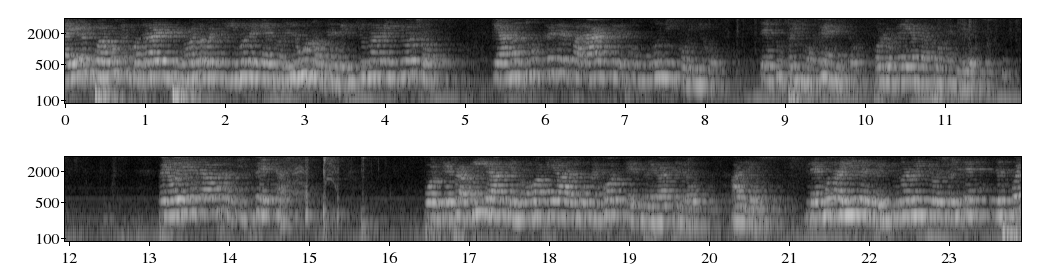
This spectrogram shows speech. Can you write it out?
Ahí podemos encontrar en el 1 Samuel, seguimos leyendo, el 1, del 21 al 28, que Ana tuvo que separarse de su único hijo, de su primogénito, por lo que ella había prometido. Pero ella estaba satisfecha, porque sabía que no había algo mejor que entregárselo a Dios. Leemos ahí del 21 al 28, dice, después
